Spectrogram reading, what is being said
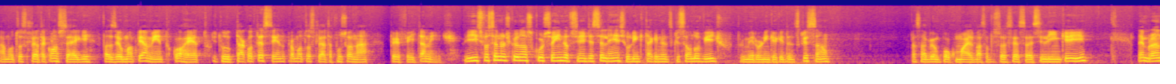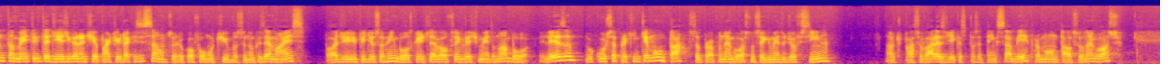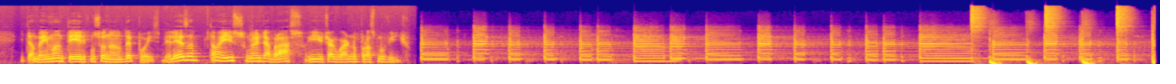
a motocicleta consegue fazer o mapeamento correto de tudo que está acontecendo para a motocicleta funcionar perfeitamente. E se você não adquiriu o nosso curso ainda, Oficina de Excelência, o link está aqui na descrição do vídeo, primeiro link aqui da descrição. Para saber um pouco mais, basta você acessar esse link aí. Lembrando também 30 dias de garantia a partir da aquisição, seja qual for o motivo você não quiser mais, pode pedir o seu reembolso que a gente devolve o seu investimento numa boa, beleza? O curso é para quem quer montar o seu próprio negócio no segmento de oficina. Eu te passo várias dicas que você tem que saber para montar o seu negócio e também manter ele funcionando depois, beleza? Então é isso, um grande abraço e eu te aguardo no próximo vídeo.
